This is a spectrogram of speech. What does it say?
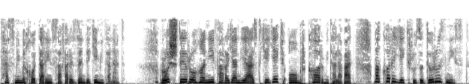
تصمیم خود در این سفر زندگی می داند. رشد روحانی فرایندی است که یک عمر کار می طلبد و کار یک روز و دو روز نیست.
